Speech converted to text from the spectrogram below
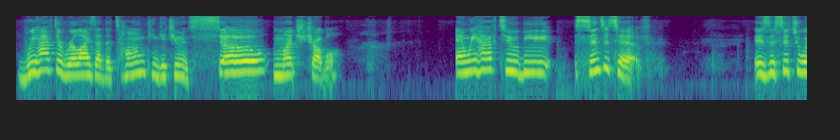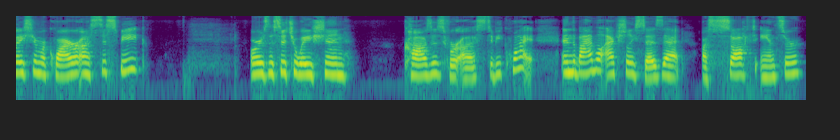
We have to realize that the tongue can get you in so much trouble. And we have to be sensitive. Is the situation require us to speak? Or is the situation causes for us to be quiet. And the Bible actually says that a soft answer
